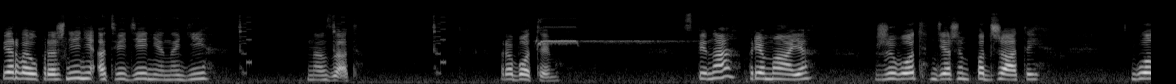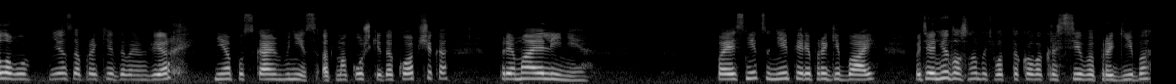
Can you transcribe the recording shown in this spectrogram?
Первое упражнение – отведение ноги назад. Работаем. Спина прямая, живот держим поджатый. Голову не запрокидываем вверх, не опускаем вниз. От макушки до копчика прямая линия. Поясницу не перепрогибай. У тебя не должно быть вот такого красивого прогиба.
